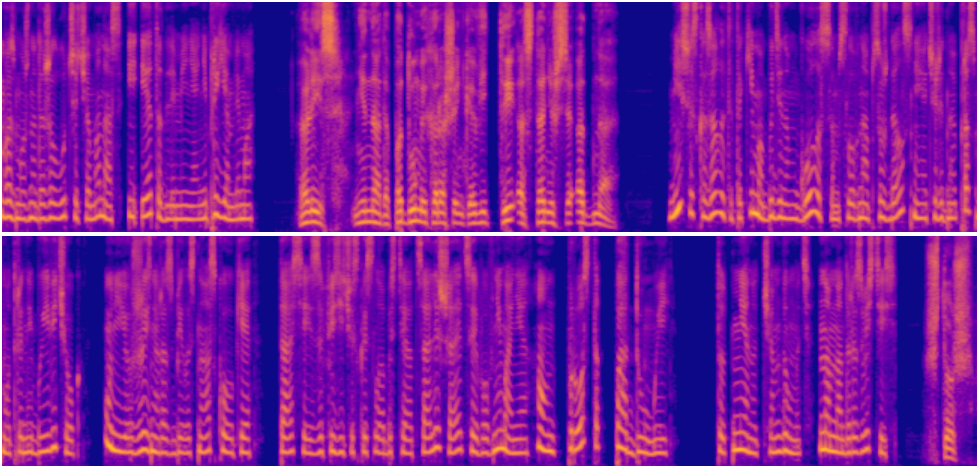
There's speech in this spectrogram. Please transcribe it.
Возможно, даже лучше, чем о нас, и это для меня неприемлемо. Алис, не надо, подумай хорошенько, ведь ты останешься одна. Миша сказал это таким обыденным голосом, словно обсуждал с ней очередной просмотренный боевичок. У нее жизнь разбилась на осколки. Тася из-за физической слабости отца лишается его внимания, а он просто подумай. Тут не над чем думать, нам надо развестись. Что ж,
